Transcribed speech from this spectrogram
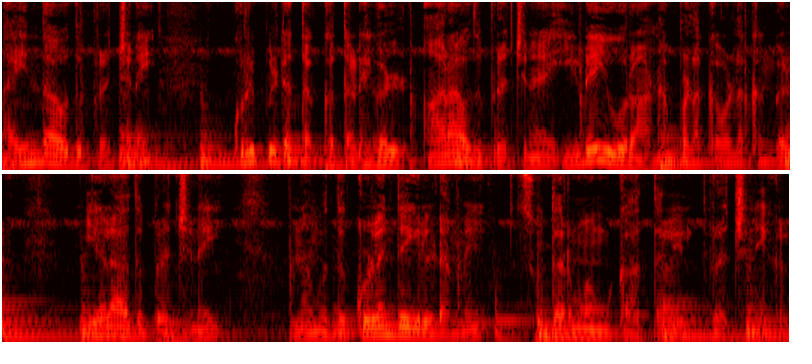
ஐந்தாவது பிரச்சனை குறிப்பிடத்தக்க தடைகள். ஆறாவது பிரச்சனை இடையூறான பழக்க வழக்கங்கள். ஏழாவது பிரச்சனை நமது குழந்தைகளிடமே சுதர்மம் காத்தலில் பிரச்சனைகள்.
